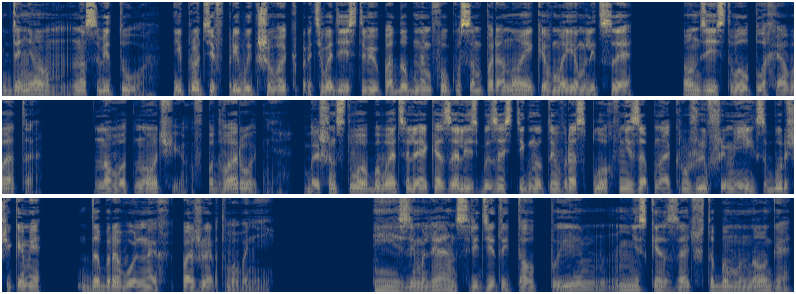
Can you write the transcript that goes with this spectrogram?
Днем, на свету, и против привыкшего к противодействию подобным фокусам параноика в моем лице, он действовал плоховато. Но вот ночью, в подворотне, большинство обывателей оказались бы застигнуты врасплох внезапно окружившими их сборщиками добровольных пожертвований. И землян среди этой толпы не сказать, чтобы много.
